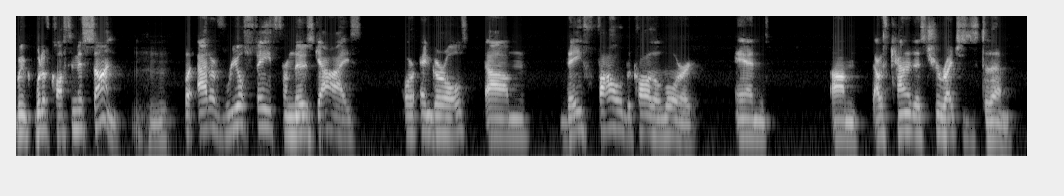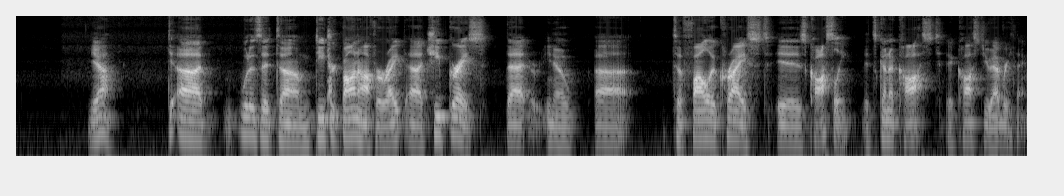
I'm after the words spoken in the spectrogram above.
would have cost him his son. Mm-hmm. But out of real faith from those guys or and girls, um, they followed the call of the Lord, and um, that was counted as true righteousness to them. Yeah, uh, what is it? Um, Dietrich Bonhoeffer, right? Uh, cheap grace. That you know, uh, to follow Christ is costly. It's going to cost. It costs you everything.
